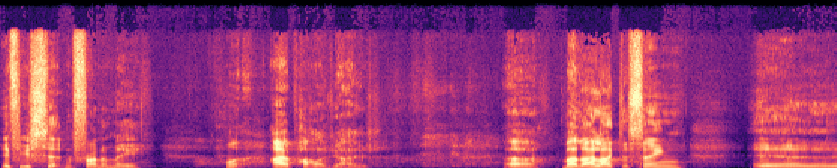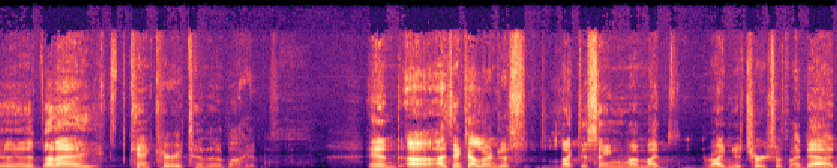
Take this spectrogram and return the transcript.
if you sit in front of me, well, I apologize. Uh, but I like to sing, uh, but I can't carry a tune in a bucket. And uh, I think I learned to like to sing when my riding to church with my dad,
